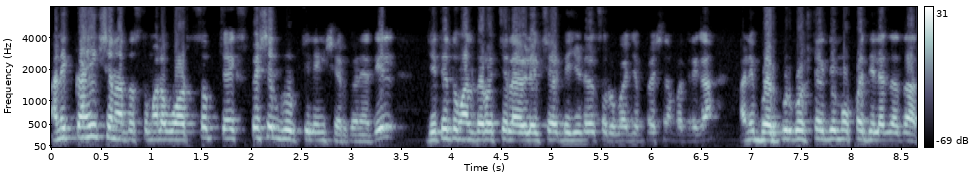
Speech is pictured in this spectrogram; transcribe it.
आणि काही क्षणातच तुम्हाला व्हॉट्सअपच्या एक स्पेशल ग्रुपची लिंक शेअर करण्यात येईल जिथे तुम्हाला दररोजचे लाईव्ह लेक्चर डिजिटल स्वरूपाचे प्रश्नपत्रिका आणि भरपूर गोष्टी अगदी मोफत दिल्या जातात.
